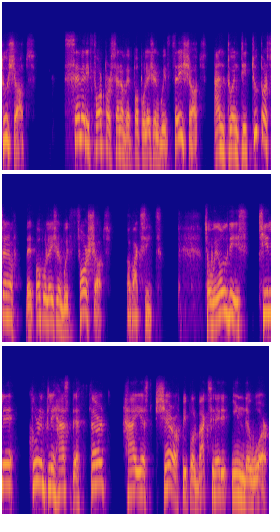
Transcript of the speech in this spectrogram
two shots, 74% of the population with three shots, and 22% of the population with four shots of vaccines. So, with all this, Chile currently has the third highest share of people vaccinated in the world.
